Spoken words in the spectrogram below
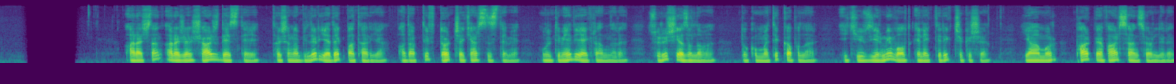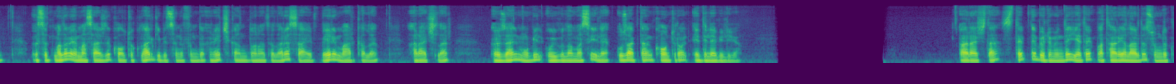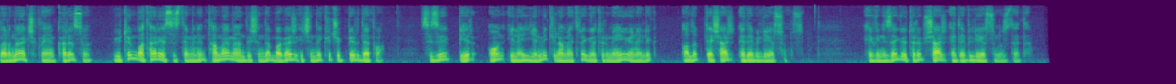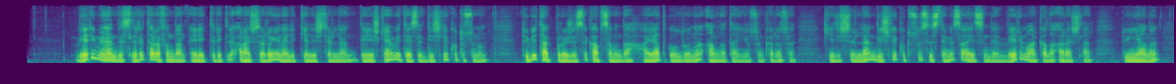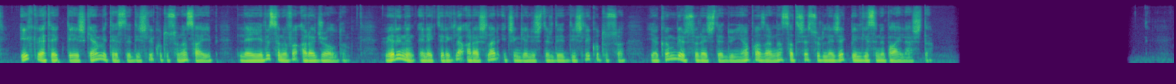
Araçtan araca şarj desteği, taşınabilir yedek batarya, adaptif 4 çeker sistemi, multimedya ekranları, sürüş yazılımı, dokunmatik kapılar, 220 volt elektrik çıkışı, yağmur, park ve far sensörleri, ısıtmalı ve masajlı koltuklar gibi sınıfında öne çıkan donatılara sahip veri markalı araçlar, özel mobil uygulaması ile uzaktan kontrol edilebiliyor. Araçta Stepne bölümünde yedek bataryalarda sunduklarını açıklayan Karasu, bütün batarya sisteminin tamamen dışında bagaj içinde küçük bir depo sizi bir 10 ile 20 kilometre götürmeye yönelik alıp deşarj edebiliyorsunuz. Evinize götürüp şarj edebiliyorsunuz dedi. Veri mühendisleri tarafından elektrikli araçlara yönelik geliştirilen değişken vitesli dişli kutusunun TÜBİTAK projesi kapsamında hayat bulduğunu anlatan Yosun Karasu, geliştirilen dişli kutusu sistemi sayesinde veri markalı araçlar dünyanın İlk ve tek değişken vitesli dişli kutusuna sahip L7 sınıfı aracı oldu. Veri'nin elektrikli araçlar için geliştirdiği dişli kutusu yakın bir süreçte dünya pazarına satışa sürülecek bilgisini paylaştı.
